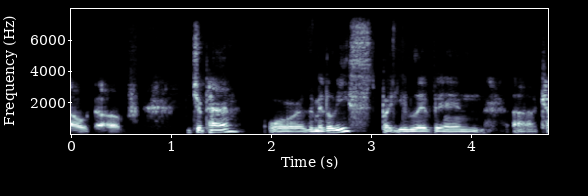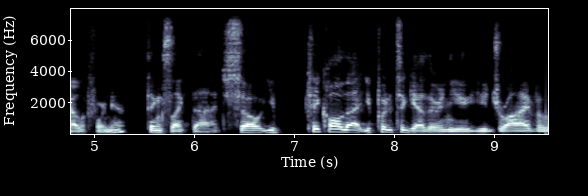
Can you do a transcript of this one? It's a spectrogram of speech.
out of Japan or the Middle East, but you live in uh, California? Things like that. So you take all that, you put it together, and you you drive a,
